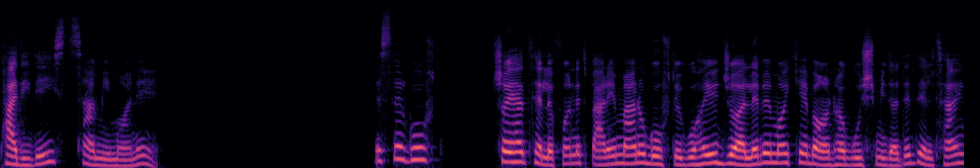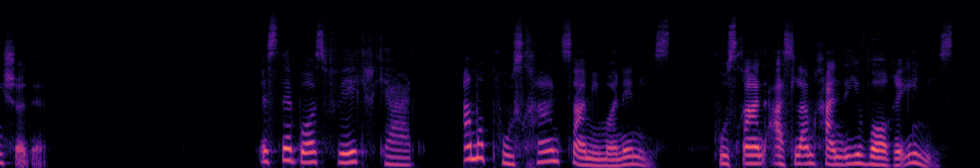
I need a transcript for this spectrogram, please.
پدیده است صمیمانه. استر گفت شاید تلفنت برای من و گفتگوهای جالب ما که به آنها گوش می‌داده دلتنگ شده. استر باز فکر کرد اما پوسخند صمیمانه نیست. پوسخند اصلا خنده واقعی نیست.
